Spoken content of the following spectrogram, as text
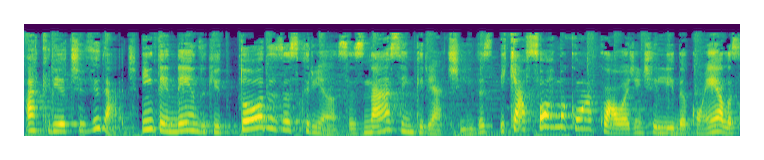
a criatividade, entendendo que todas as crianças nascem criativas e que a forma com a qual a gente lida com elas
